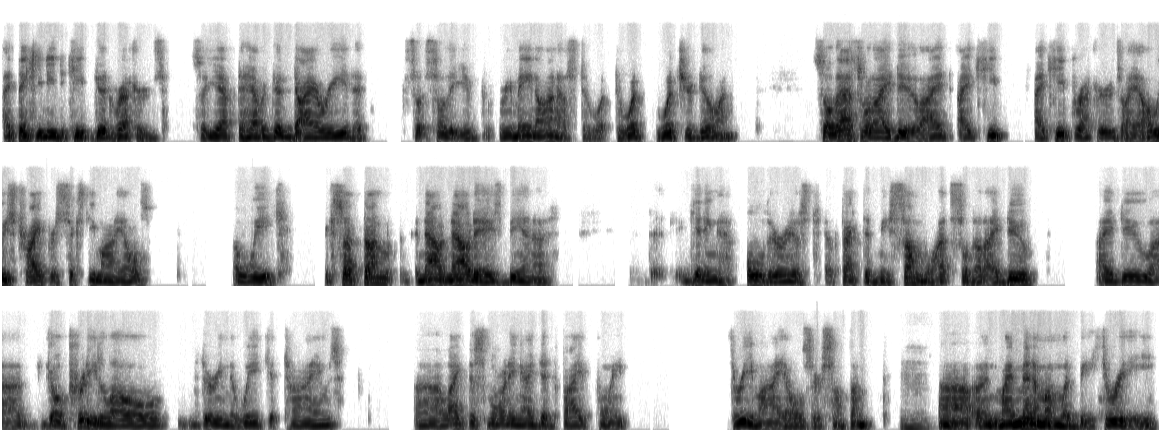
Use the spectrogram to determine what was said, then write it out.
I think you need to keep good records. So you have to have a good diary that so, so that you remain honest to what to what what you're doing. So that's what I do. I I keep I keep records. I always try for 60 miles a week, except on now nowadays being a getting older has affected me somewhat so that I do I do uh, go pretty low during the week at times. Uh, like this morning, I did 5.3 miles or something. Mm-hmm. Uh, and my minimum would be three.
